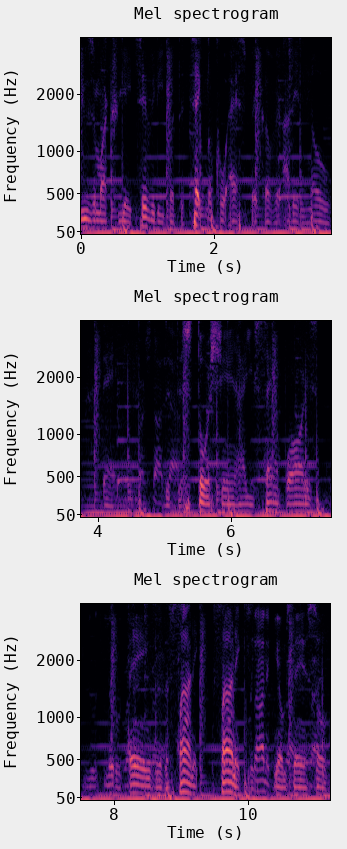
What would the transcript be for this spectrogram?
using my creativity, but the technical aspect of it, I didn't know that the out. distortion, how you sample all these little right, things, right. the sonic, sonically. Sonic, you know what I'm saying? Right. So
